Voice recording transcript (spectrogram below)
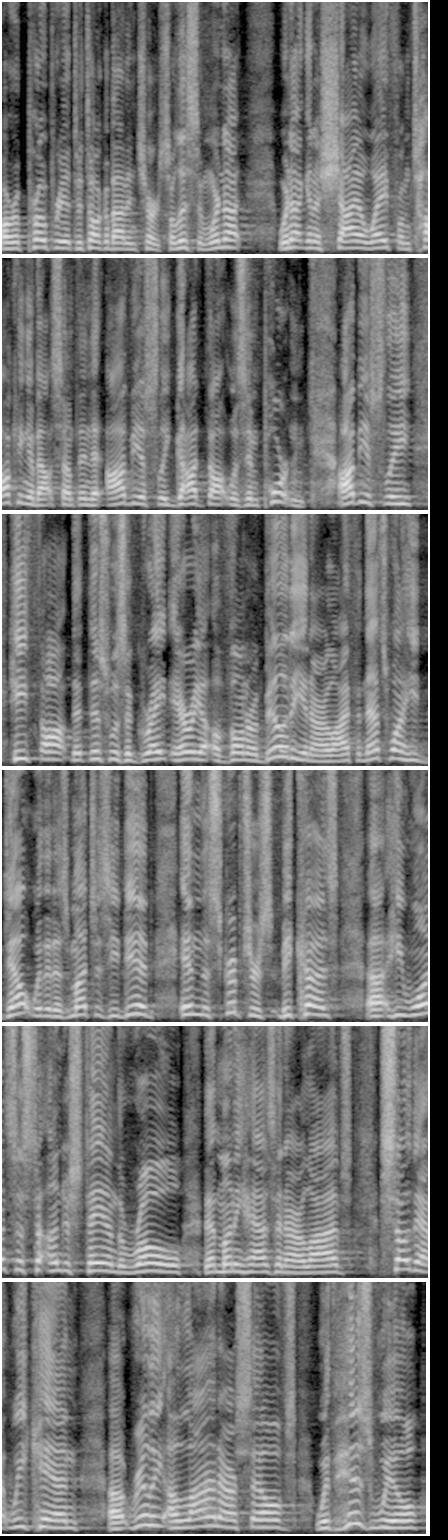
are appropriate to talk about in church. So listen, we're not we're not going to shy away from talking about something that obviously God thought was important. Obviously, he thought that this was a great area of vulnerability in our life and that's why he dealt with it as much as he did in the scriptures because uh, he wants us to understand the role that money has in our lives so that we can uh, really align ourselves with his will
